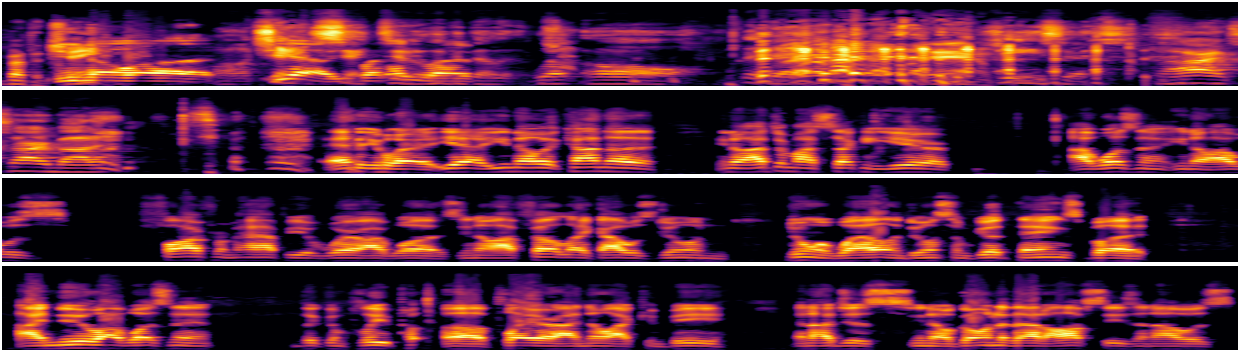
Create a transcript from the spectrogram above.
About the you chain. know, uh, Oh, Chain's yeah, sick but too. anyway, Look at the look. Oh, man. Jesus. All right, sorry about it. anyway, yeah, you know, it kind of, you know, after my second year, I wasn't, you know, I was far from happy of where I was. You know, I felt like I was doing doing well and doing some good things, but I knew I wasn't the complete uh, player I know I can be. And I just, you know, going to that off season, I was,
